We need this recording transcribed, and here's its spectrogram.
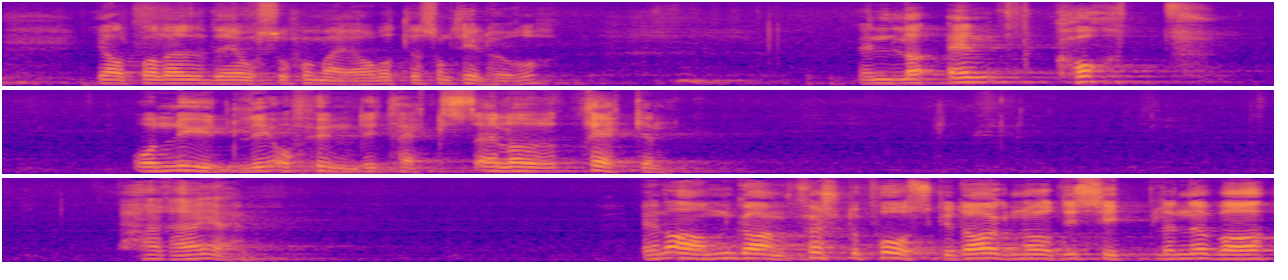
Iallfall er det det også for meg av og til som tilhører. En, en kort og nydelig og fyndig tekst, eller preken. Her er jeg. En annen gang, første påskedag, når disiplene var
